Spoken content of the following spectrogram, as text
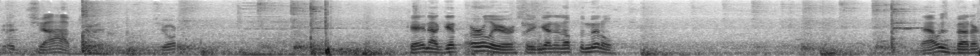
Good job, Judith. George. Okay, now get earlier so you can get it up the middle. That was better.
